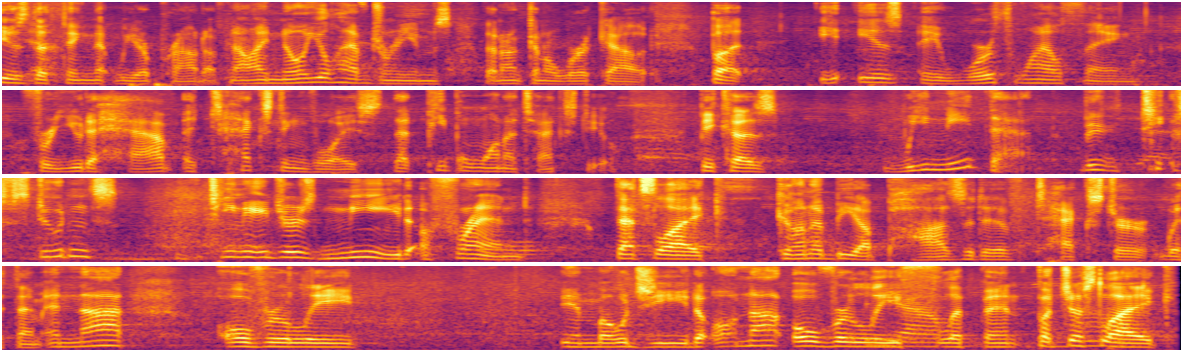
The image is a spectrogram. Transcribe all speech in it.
is the thing that we are proud of. Now, I know you'll have dreams that aren't going to work out, but it is a worthwhile thing for you to have a texting voice that people want to text you because we need that. T- students, teenagers need a friend that's like gonna be a positive texter with them and not overly emojied or not overly Yeah. flippant, but just mm-hmm. like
